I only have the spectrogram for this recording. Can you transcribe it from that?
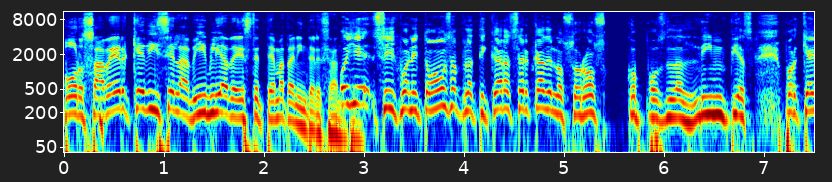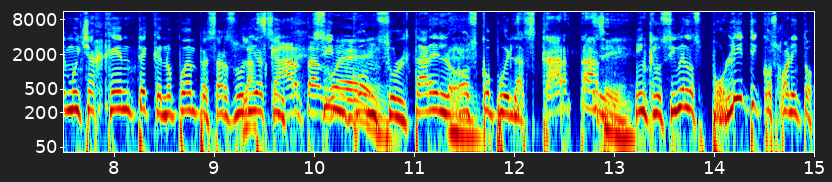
por saber qué dice la Biblia de este tema tan interesante. Oye, sí, Juanito, vamos a platicar acerca de los horóscopos, las limpias, porque hay mucha gente que no puede empezar su Las día sin, cartas, sin güey. consultar el horóscopo y las cartas. Sí. Inclusive los políticos, Juanito.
